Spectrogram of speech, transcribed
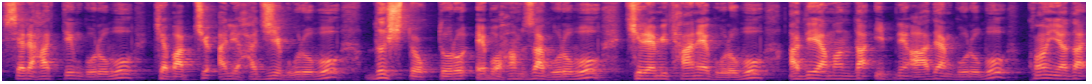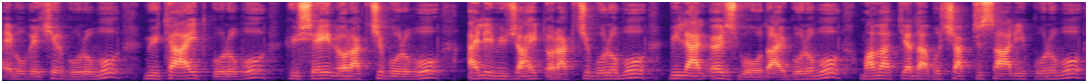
Selahattin grubu, Kebapçı Ali Hacı grubu, Dış Doktoru Ebu Hamza grubu, Kiremithane grubu, Adıyaman'da İbni Adem grubu, Konya'da Ebu Bekir grubu, Müteahhit grubu, Hüseyin Orakçı grubu, Ali Mücahit Orakçı grubu, Bilal Özbuğday grubu, Malatya'da Bıçakçı Salih grubu,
